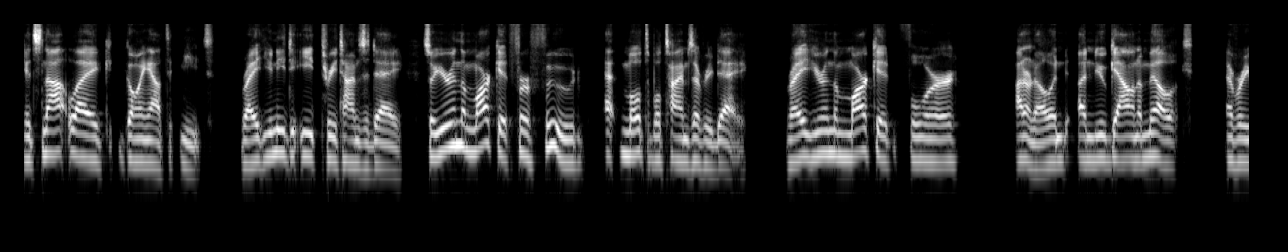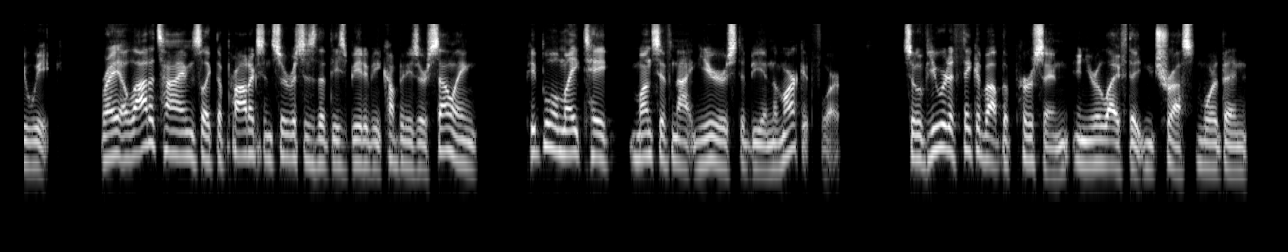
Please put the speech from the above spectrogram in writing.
It's not like going out to eat, right? You need to eat 3 times a day. So you're in the market for food at multiple times every day, right? You're in the market for I don't know, a, a new gallon of milk every week, right? A lot of times like the products and services that these B2B companies are selling people might take months, if not years, to be in the market for. So if you were to think about the person in your life that you trust more than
